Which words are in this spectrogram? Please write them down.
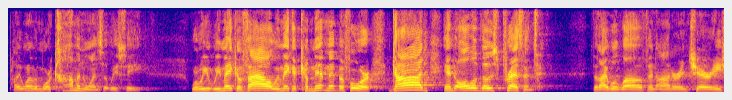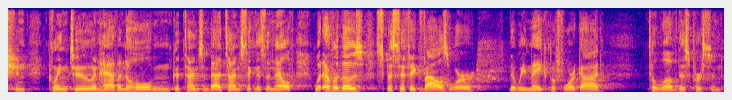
Probably one of the more common ones that we see. Where we, we make a vow, we make a commitment before God and all of those present that I will love and honor and cherish and cling to and have and to hold in good times and bad times, sickness and health, whatever those specific vows were that we make before God to love this person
